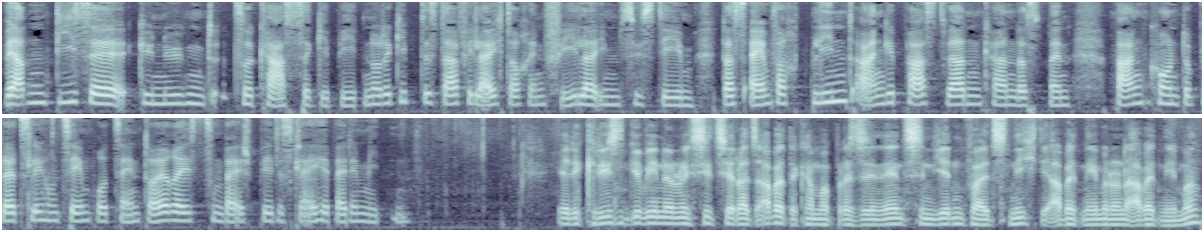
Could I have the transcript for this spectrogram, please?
werden diese genügend zur Kasse gebeten? Oder gibt es da vielleicht auch einen Fehler im System, dass einfach blind angepasst werden kann, dass mein Bankkonto plötzlich um zehn Prozent teurer ist, zum Beispiel das gleiche bei den Mieten? Ja, die Krisengewinner, und ich sitze hier als Arbeiterkammerpräsident, sind jedenfalls nicht die Arbeitnehmerinnen und Arbeitnehmer,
